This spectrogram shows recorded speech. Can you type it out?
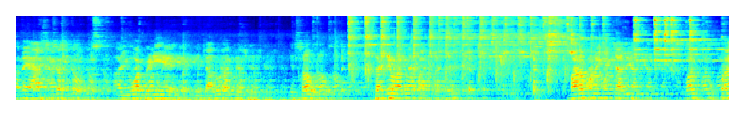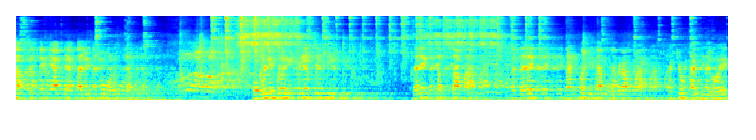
અને આ સિરસ્તો આ યુવા પેઢીએ ચાલુ રાખ્યો છે. એ સૌ ધન્યવાદના પાત્ર છે. મારા પણ અહીંયા ચાલીસ. વર્ષ ઉપરાંત એટલે આ તેતાલીસમું વર્ષ ચાલે છે. ઓગણીસો એક્યાસીથી દરેક સપ્તાહમાં અને દરેક ગણપતિના પ્રોગ્રામમાં અચૂક હાજરી હોય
